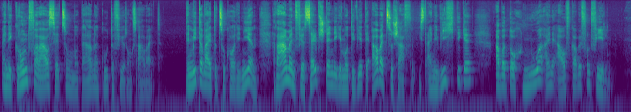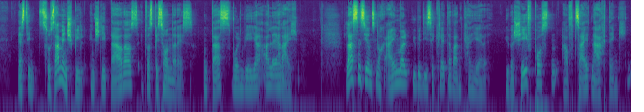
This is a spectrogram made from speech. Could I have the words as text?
eine Grundvoraussetzung moderner guter Führungsarbeit den Mitarbeiter zu koordinieren, Rahmen für selbstständige, motivierte Arbeit zu schaffen, ist eine wichtige, aber doch nur eine Aufgabe von vielen. Erst im Zusammenspiel entsteht daraus etwas Besonderes und das wollen wir ja alle erreichen. Lassen Sie uns noch einmal über diese Kletterwandkarriere, über Chefposten auf Zeit nachdenken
